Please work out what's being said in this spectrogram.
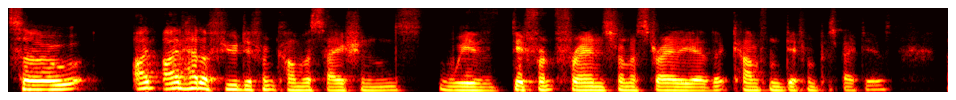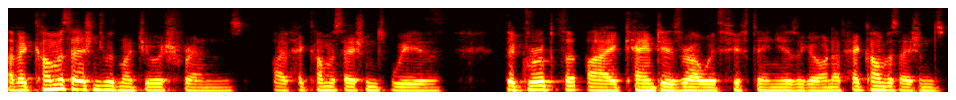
So I've I've had a few different conversations with different friends from Australia that come from different perspectives. I've had conversations with my Jewish friends. I've had conversations with the group that I came to Israel with 15 years ago, and I've had conversations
